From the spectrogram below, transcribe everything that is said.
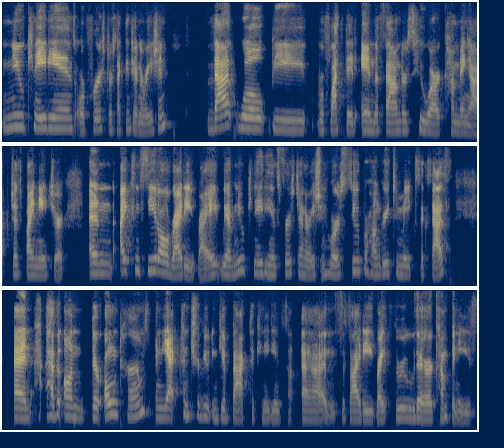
new Canadians or first or second generation. That will be reflected in the founders who are coming up just by nature. And I can see it already, right? We have new Canadians, first generation, who are super hungry to make success and have it on their own terms and yet contribute and give back to Canadian uh, society right through their companies.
